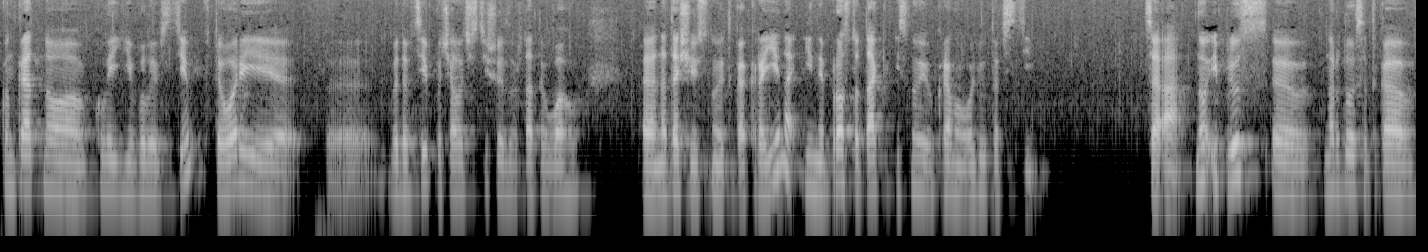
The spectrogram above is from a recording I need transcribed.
Конкретно, коли її ввели в Steam, в теорії е, видавці почали частіше звертати увагу е, на те, що існує така країна, і не просто так існує окрема валюта в Steam. Це А. Ну і плюс е, народилася така в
